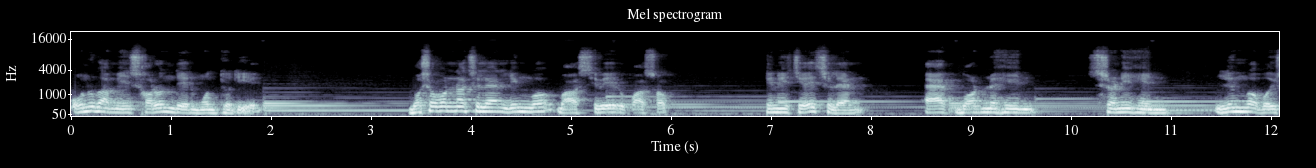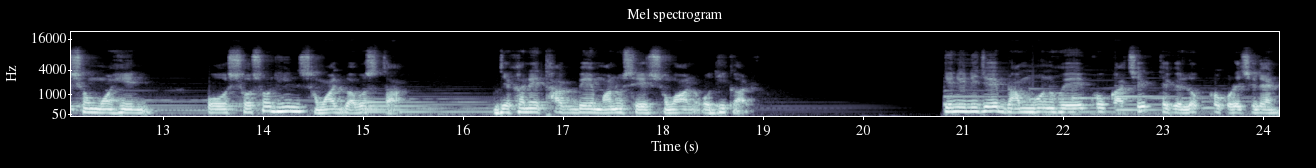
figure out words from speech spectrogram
অনুগামী স্মরণদের মধ্য দিয়ে। বসবন্যা ছিলেন লিঙ্গ বা শিবের উপাসক। তিনি চেয়েছিলেন এক বর্ণহীন, শ্রেণীহীন, লিঙ্গ বৈষম্যহীন ও শোষণহীন সমাজ ব্যবস্থা, যেখানে থাকবে মানুষের সমান অধিকার। তিনি নিজে ব্রাহ্মণ হয়ে খুব কাছের থেকে লক্ষ্য করেছিলেন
